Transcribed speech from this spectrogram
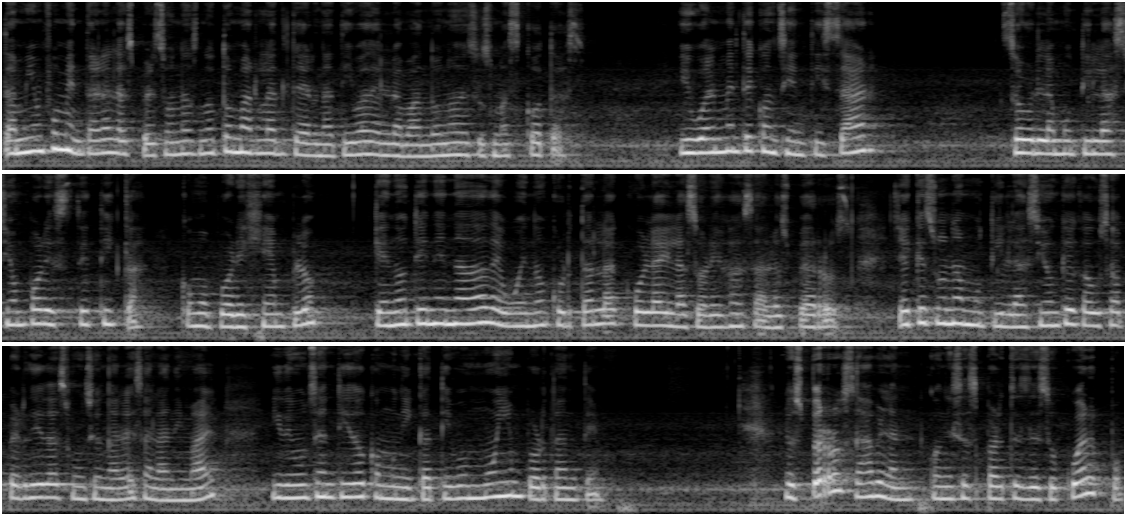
También fomentar a las personas no tomar la alternativa del abandono de sus mascotas. Igualmente concientizar sobre la mutilación por estética, como por ejemplo que no tiene nada de bueno cortar la cola y las orejas a los perros, ya que es una mutilación que causa pérdidas funcionales al animal y de un sentido comunicativo muy importante. Los perros hablan con esas partes de su cuerpo,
